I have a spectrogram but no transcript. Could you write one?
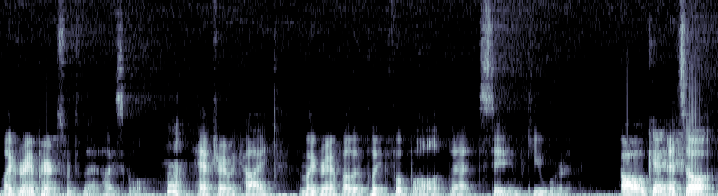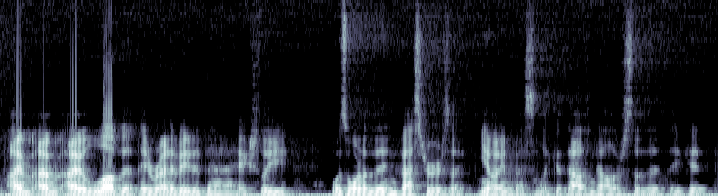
my grandparents went to that high school, Hamtramck High, and my grandfather played football at that stadium, Keyworth. Oh, okay. And so I'm, I'm I love that they renovated that. I actually was one of the investors. I, you know, I invested like a thousand dollars so that they could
